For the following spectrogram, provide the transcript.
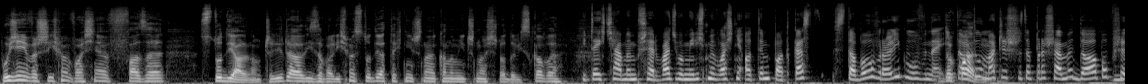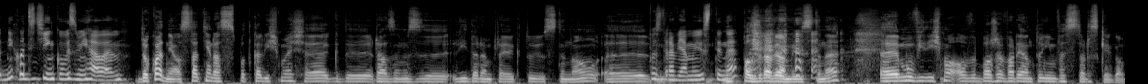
Później weszliśmy właśnie w fazę studialną, czyli realizowaliśmy studia techniczno-ekonomiczno-środowiskowe. I tutaj chciałabym przerwać, bo mieliśmy właśnie o tym podcast z tobą w roli głównej. I to Dokładnie. tłumaczysz, że zapraszamy do poprzednich odcinków z Michałem. Dokładnie, ostatni raz spotkaliśmy się, gdy razem z liderem projektu Justyną y, Pozdrawiamy Justynę. Pozdrawiamy Justynę. E, mówiliśmy o wyborze wariantu inwestorskiego.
